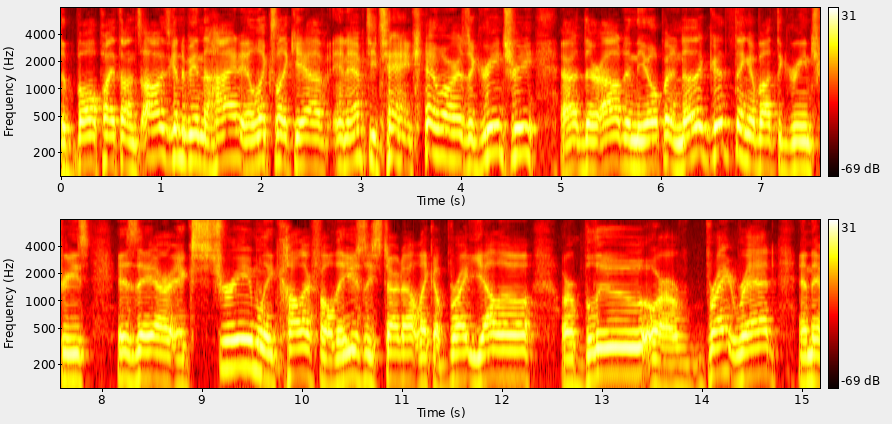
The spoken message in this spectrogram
the ball python's always going to be in the hide. It looks like you have an empty tank. Whereas a green tree, uh, they're out in the open. Another good thing about the green trees is they are extremely colorful. They usually start out like a bright yellow or blue or a bright red and they,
